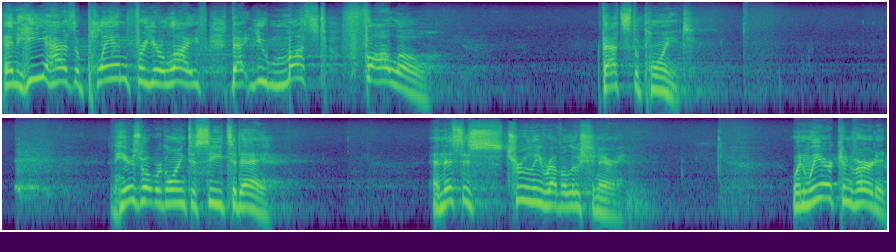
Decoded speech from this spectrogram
and He has a plan for your life that you must follow. That's the point. And here's what we're going to see today and this is truly revolutionary. When we are converted,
